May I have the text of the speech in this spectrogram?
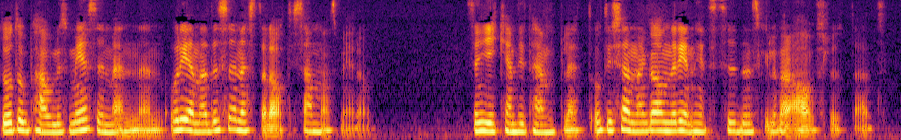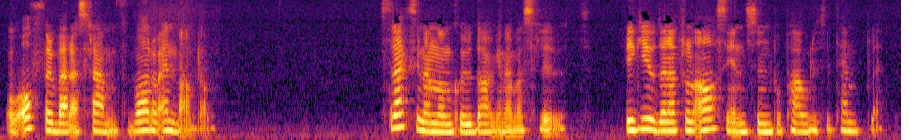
Då tog Paulus med sig männen och renade sig nästa dag tillsammans med dem. Sen gick han till templet och tillkännagav när renhetstiden skulle vara avslutad och offer bäras fram för var och en av dem. Strax innan de sju dagarna var slut fick judarna från Asien syn på Paulus i templet.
